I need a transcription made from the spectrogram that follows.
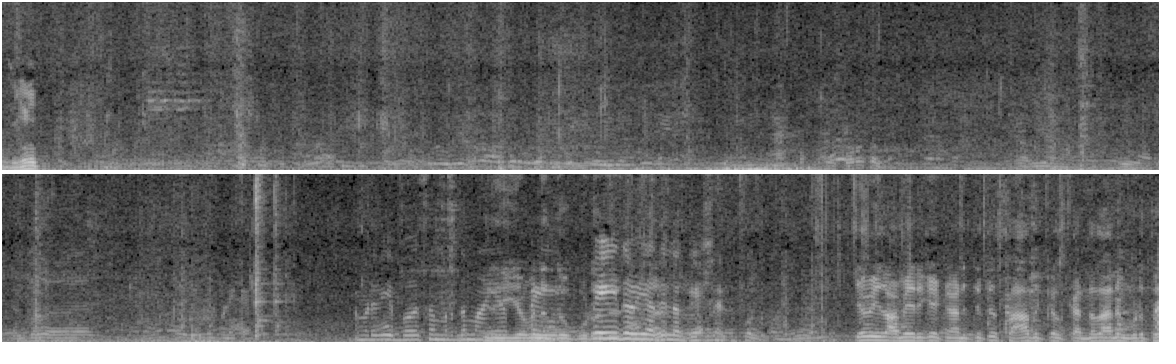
നിങ്ങൾ നമ്മുടെ വിഭവസമൃദ്ധമായ പെയ്തൊഴിയാതെ ലൊക്കേഷൻ അമേരിക്കയെ കാണിച്ചിട്ട് സാധുക്കൾക്ക് അന്നദാനം കൊടുത്തു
